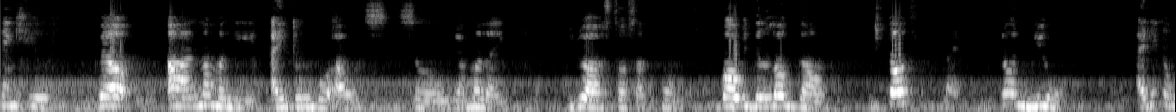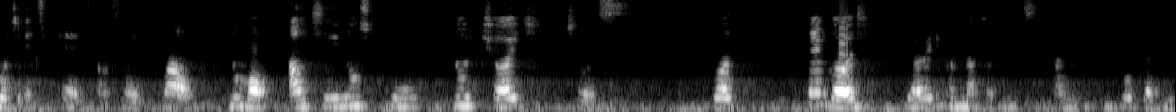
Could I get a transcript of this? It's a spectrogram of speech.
Thank you. Well, uh, normally I don't go out, so we are more like we do our stuff at home. But with the lockdown, it felt like it felt new. I didn't know what to expect. I was like, wow, no more outing, no school, no church. It was, but thank God we are already coming out of it, and we hope that the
